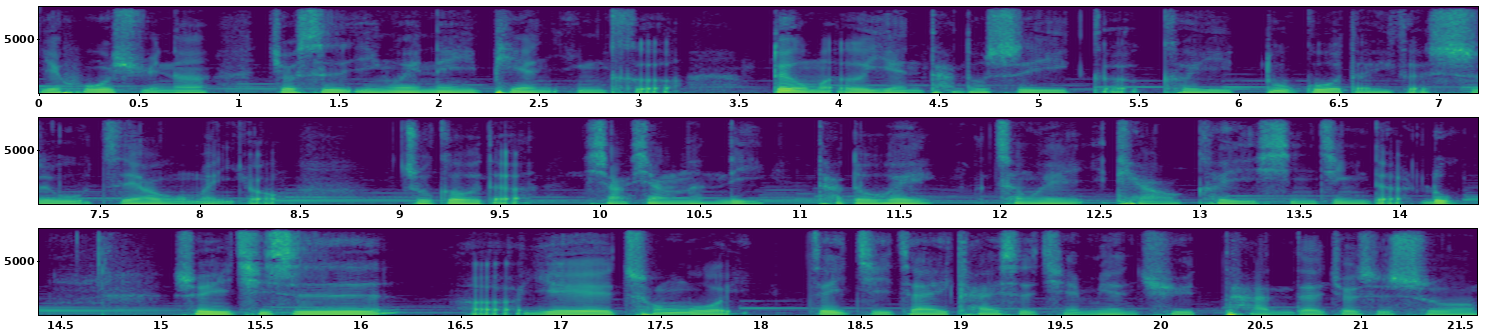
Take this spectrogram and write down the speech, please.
也或许呢，就是因为那一片银河。对我们而言，它都是一个可以度过的一个事物。只要我们有足够的想象能力，它都会成为一条可以行经的路。所以，其实，呃，也从我这一集在一开始前面去谈的，就是说，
